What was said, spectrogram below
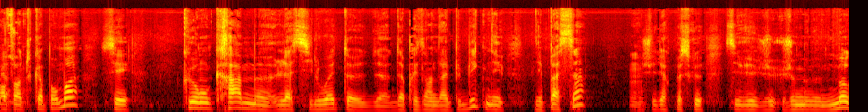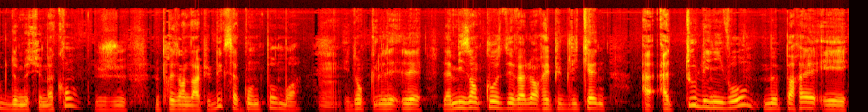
enfin, en tout cas pour moi, c'est qu'on crame la silhouette d'un président de la République n'est pas sain. Mmh. Je veux dire, parce que je, me moque de M. Macron. le président de la République, ça compte pour moi. Mmh. Et donc, la mise en cause des valeurs républicaines à, tous les niveaux me paraît, et,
